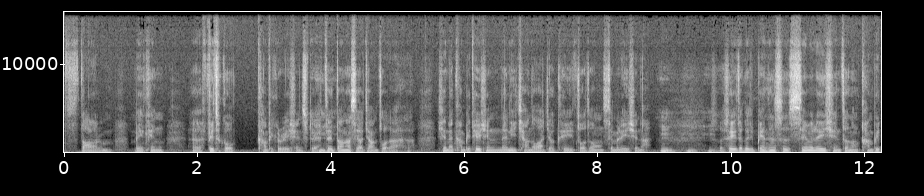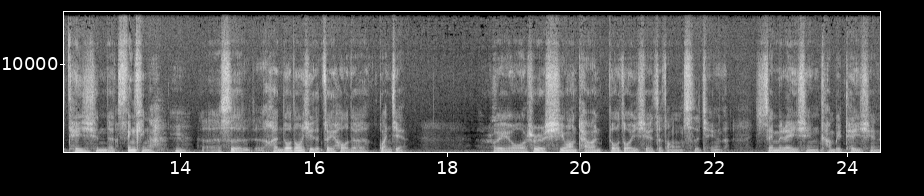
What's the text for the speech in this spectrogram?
start making 呃、uh, physical configurations，对，嗯、这当然是要这样做的。现在 computation 能力强的话，就可以做这种 simulation 啊。嗯嗯，嗯，所以这个就变成是 simulation 这种 computation 的 thinking 啊。嗯，呃，是很多东西的最后的关键。所以我是希望台湾多做一些这种事情的。Simulation computation，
